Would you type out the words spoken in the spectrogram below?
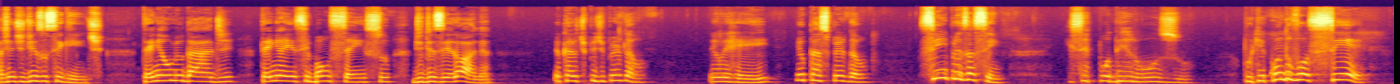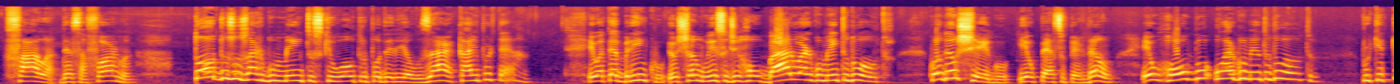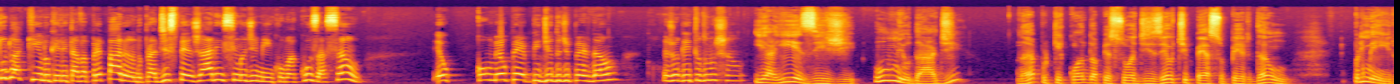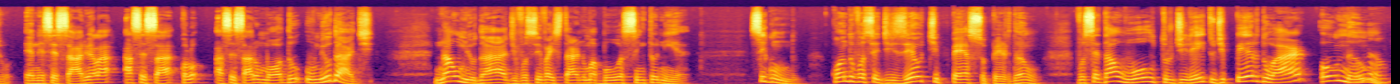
A gente diz o seguinte: tenha humildade, tenha esse bom senso de dizer: olha, eu quero te pedir perdão. Eu errei, eu peço perdão. Simples assim. Isso é poderoso, porque quando você fala dessa forma, todos os argumentos que o outro poderia usar caem por terra. Eu até brinco, eu chamo isso de roubar o argumento do outro. Quando eu chego e eu peço perdão, eu roubo o argumento do outro. Porque tudo aquilo que ele estava preparando para despejar em cima de mim como acusação, eu, com o meu pedido de perdão, eu joguei tudo no chão. E aí exige humildade, né? Porque quando a pessoa diz eu te peço perdão, primeiro é necessário ela acessar, acessar o modo humildade. Na humildade, você vai estar numa boa sintonia. Segundo, quando você diz eu te peço perdão, você dá ao outro o direito de perdoar ou não. não.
